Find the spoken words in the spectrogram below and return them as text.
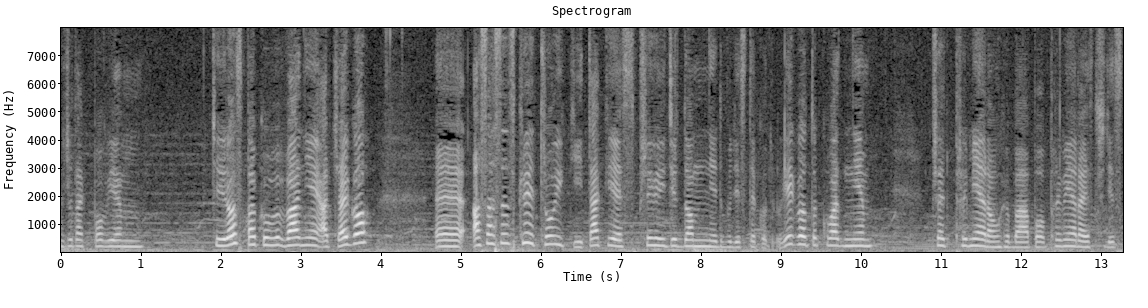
że tak powiem, czyli rozpakowywanie, a czego? E, Assassin's Creed trójki, tak jest, przyjdzie do mnie 22 dokładnie, przed premierą chyba, bo premiera jest 30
